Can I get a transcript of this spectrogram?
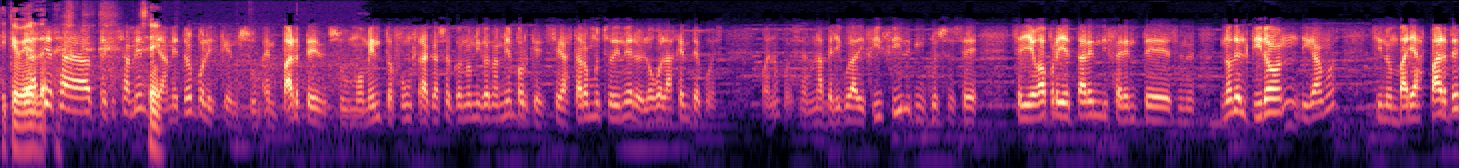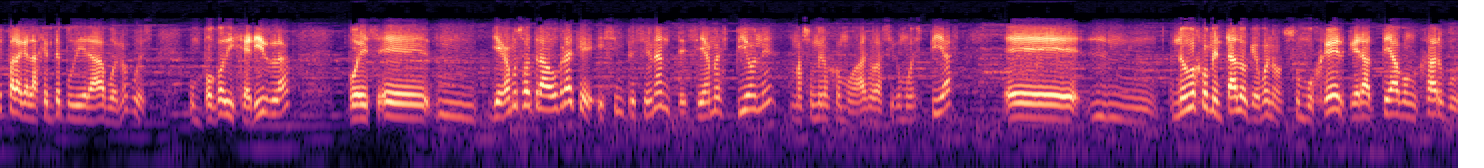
Hay que ver. Gracias a, precisamente a Metrópolis, que en, su, en parte, en su momento, fue un fracaso económico también porque se gastaron mucho dinero y luego la gente, pues, bueno, pues en una película difícil, que incluso se, se llegó a proyectar en diferentes, no del tirón, digamos, sino en varias partes para que la gente pudiera, bueno, pues un poco digerirla. Pues eh, mm, llegamos a otra obra que es impresionante, se llama Espione, más o menos como algo así como espías, eh, mm, no hemos comentado que, bueno, su mujer, que era Thea von Harburg,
